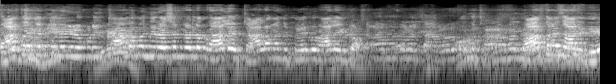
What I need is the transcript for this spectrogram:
వార్త చెప్తున్నా చాలా మంది రేషన్ కార్డులకు రాలేదు. చాలా మంది పేర్లు రాలేదు వాస్తవం సార్ ఇది.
